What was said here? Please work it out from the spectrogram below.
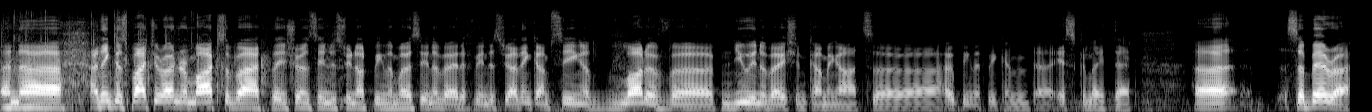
And uh, I think despite your own remarks about the insurance industry not being the most innovative industry, I think I'm seeing a lot of uh, new innovation coming out. So uh, hoping that we can escalate that. Sabera,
